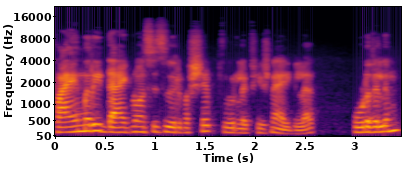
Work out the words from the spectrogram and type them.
പ്രൈമറി ഡയഗ്നോസിസ് ഒരു പക്ഷേ പ്യൂർ ലെഫ്യൂഷൻ ആയിരിക്കില്ല. കൂടുതലും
